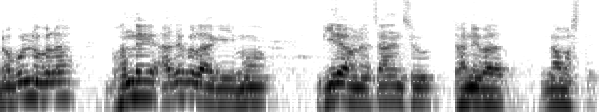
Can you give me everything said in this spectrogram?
नभुल्नुहोला। भन्दै आजको लागि म बिदा हुन चाहन्छु। धन्यवाद। नमस्ते।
